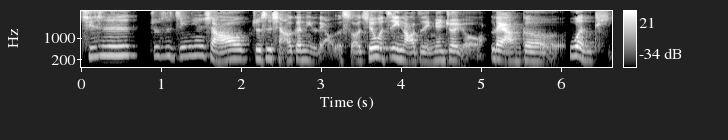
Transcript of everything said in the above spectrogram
其实就是今天想要就是想要跟你聊的时候，其实我自己脑子里面就有两个问题，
